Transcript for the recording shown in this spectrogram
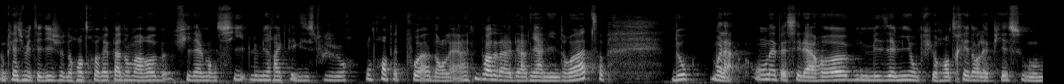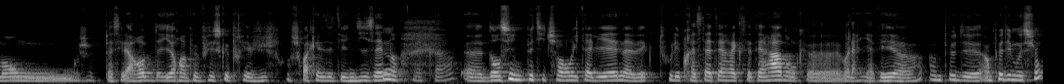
Donc là, je m'étais dit, je ne rentrerai pas dans ma robe. Finalement, si, le miracle existe toujours. On prend pas de poids dans la, dans la dernière ligne droite. Donc voilà, on a passé la robe. Mes amis ont pu rentrer dans la pièce au moment où je passais la robe, d'ailleurs un peu plus que prévu. Je crois qu'elles étaient une dizaine euh, dans une petite chambre italienne avec tous les prestataires, etc. Donc euh, voilà, il y avait euh, un peu d'émotion.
